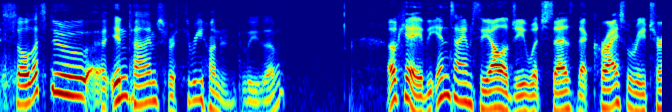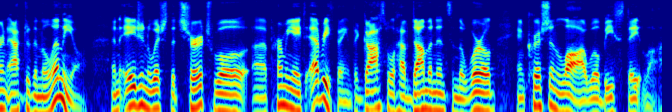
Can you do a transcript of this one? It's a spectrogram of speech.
So let's do uh, end times for 300, please, Evan. Okay, the end times theology, which says that Christ will return after the millennial, an age in which the church will uh, permeate everything, the gospel will have dominance in the world, and Christian law will be state law.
